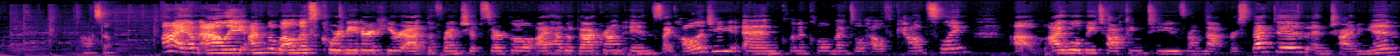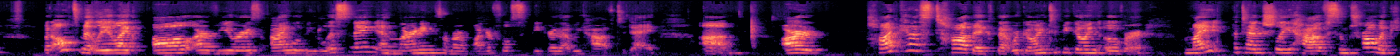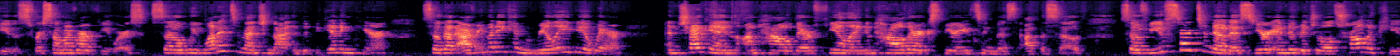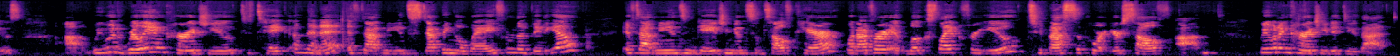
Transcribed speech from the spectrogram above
Awesome. Hi, I'm Allie. I'm the wellness coordinator here at the Friendship Circle. I have a background in psychology and clinical mental health counseling. Um, I will be talking to you from that perspective and chiming in. But ultimately, like all our viewers, I will be listening and learning from our wonderful speaker that we have today. Um, our podcast topic that we're going to be going over might potentially have some trauma cues for some of our viewers. So we wanted to mention that in the beginning here so that everybody can really be aware and check in on how they're feeling and how they're experiencing this episode. So if you start to notice your individual trauma cues, uh, we would really encourage you to take a minute if that means stepping away from the video, if that means engaging in some self care, whatever it looks like for you to best support yourself. Um, we would encourage you to do that.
